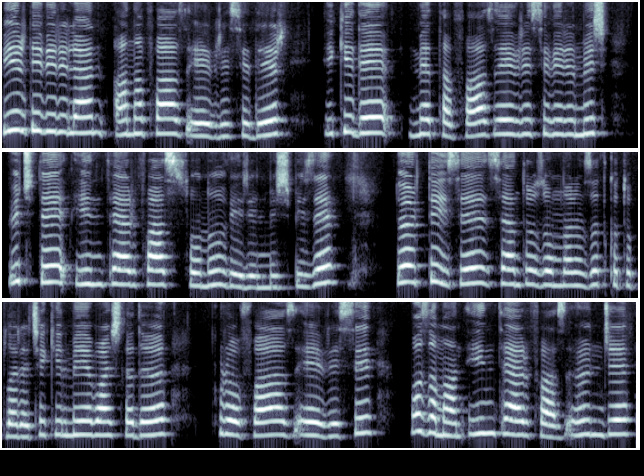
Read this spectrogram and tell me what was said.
Bir de verilen anafaz evresidir. 2 de metafaz evresi verilmiş. 3 de interfaz sonu verilmiş bize. 4'te ise sentrozomların zıt kutuplara çekilmeye başladığı profaz evresi. O zaman interfaz önce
